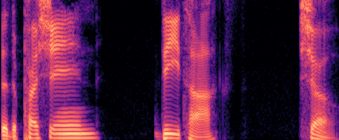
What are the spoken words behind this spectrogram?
the Depression Detox Show.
